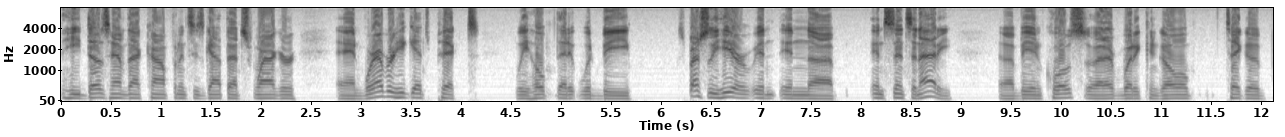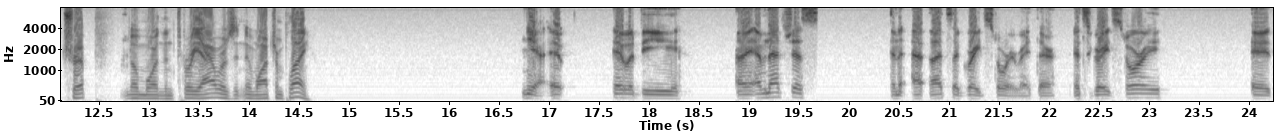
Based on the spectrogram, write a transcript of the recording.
he does have that confidence. He's got that swagger, and wherever he gets picked, we hope that it would be, especially here in in uh, in Cincinnati, uh, being close so that everybody can go take a trip, no more than three hours, and watch him play. Yeah, it it would be I mean, that's just, and uh, that's a great story right there. It's a great story. It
